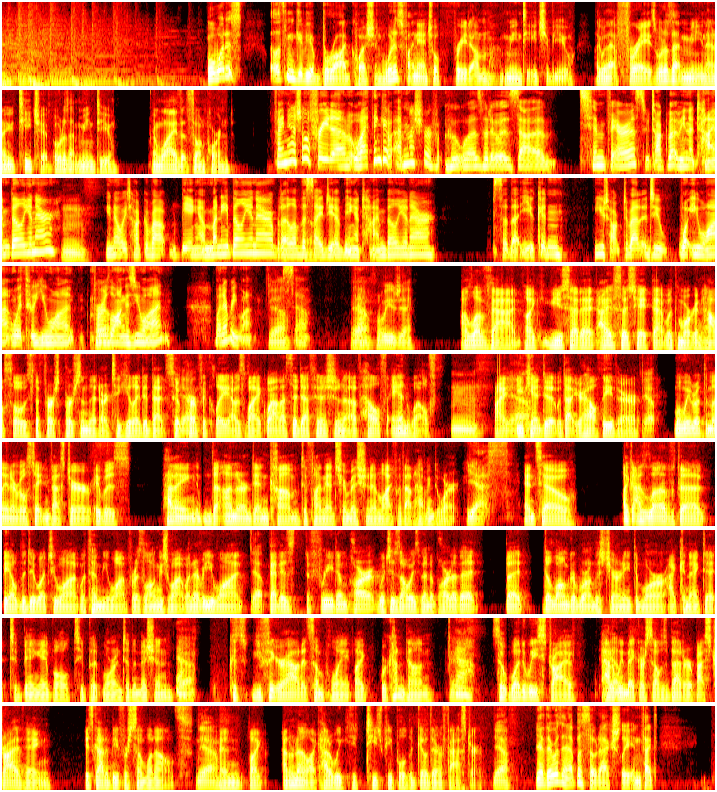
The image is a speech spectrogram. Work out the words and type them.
Well, what is, let me give you a broad question. What does financial freedom mean to each of you? Like with that phrase, what does that mean? I know you teach it, but what does that mean to you? And why is it so important? Financial freedom. Well, I think it, I'm not sure who it was, but it was uh, Tim Ferriss who talked about being a time billionaire. You know, we talk about being a money billionaire, but I love this idea of being a time billionaire so that you can, you talked about it, do what you want with who you want for as long as you want, whenever you want. Yeah. So, Yeah. What about you, Jay? I love that. Like you said it, I associate that with Morgan Housel, who's the first person that articulated that so Yeah. perfectly. I was like, wow, that's the definition of health and wealth, mm, right? yeah. You can't do it without your health either. Yep. When we wrote The Millionaire Real Estate Investor, it was having the unearned income to finance your mission in life without having to work. Yes. And so, like, I love the be able to do what you want with whom you want for as long as you want, whenever you want. Yep. That is the freedom part, which has always been a part of it. But the longer we're on this journey, the more I connect it to being able to put more into the mission. Yeah. Because you figure out at some point, like, we're kind of done. Yeah. So, what do we strive? How do we make ourselves better by striving? It's got to be for someone else. Yeah. And, like, I don't know, like, how do we teach people to go there faster? Yeah. Yeah. There was an episode actually. In fact,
